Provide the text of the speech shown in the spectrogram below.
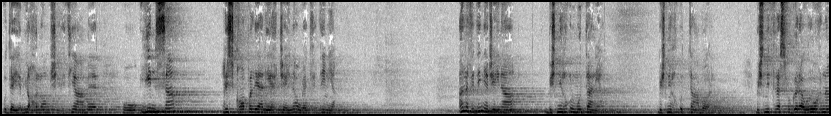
u dejjem joħlom x'irid jagħmel u jinsa l-iskop li għalih ġejna hawnhekk fid-dinja. Aħna fid-dinja ġejna biex nilħqu l-muntanja, biex nilħqu t-Tabor, biex nittrasfiguraw ruħna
